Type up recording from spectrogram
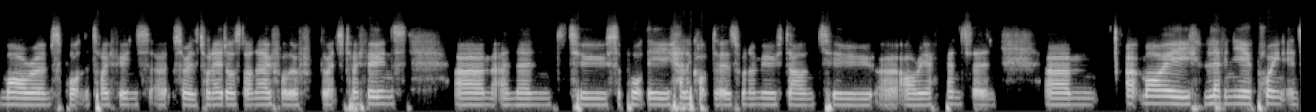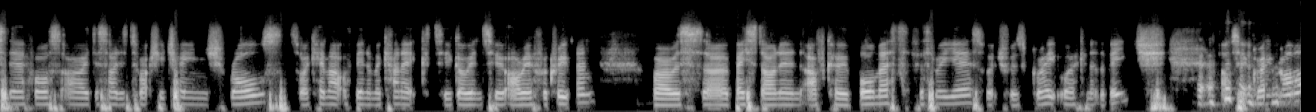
Marham supporting the typhoons, uh, sorry, the tornadoes down there for the, went to typhoons, um, and then to support the helicopters when I moved down to uh, RAF Benson. Um, at my 11 year point into the Air Force, I decided to actually change roles. So I came out of being a mechanic to go into RAF recruitment where I was uh, based down in AFCO Bournemouth for three years, which was great working at the beach. Absolutely great role.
